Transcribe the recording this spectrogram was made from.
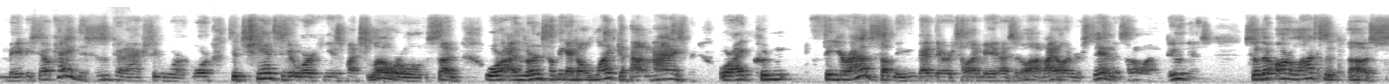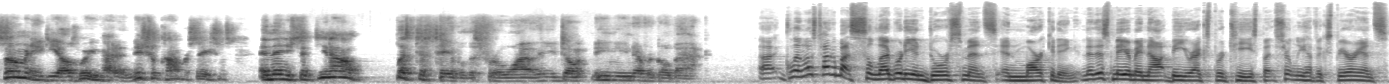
maybe say, okay, this isn't going to actually work, or the chance of it working is much lower all of a sudden, or I learned something I don't like about management, or I couldn't figure out something that they were telling me, and I said, well, I don't understand this, I don't want to do this. So there are lots of uh, so many deals where you've had initial conversations, and then you said, you know, let's just table this for a while, and you don't, you never go back. Uh, Glenn, let's talk about celebrity endorsements and marketing. Now, this may or may not be your expertise, but certainly you have experience.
